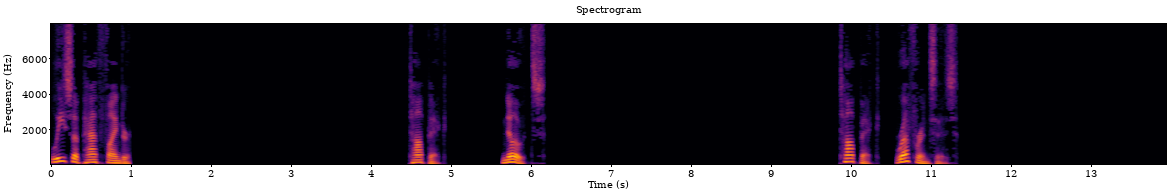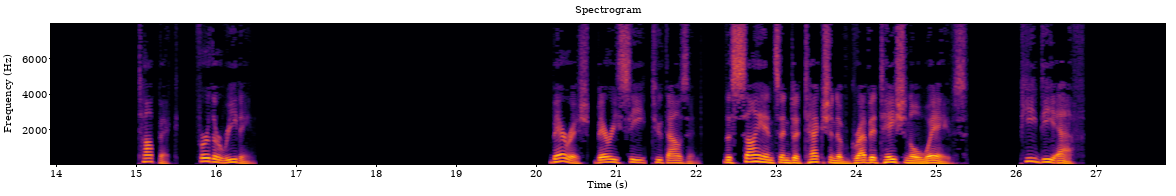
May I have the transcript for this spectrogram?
Lisa Pathfinder Topic Notes Topic References Topic Further reading Barish, Barry C. 2000. The Science and Detection of Gravitational Waves. PDF.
